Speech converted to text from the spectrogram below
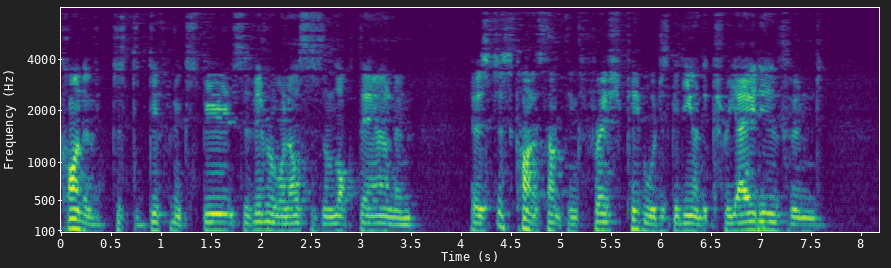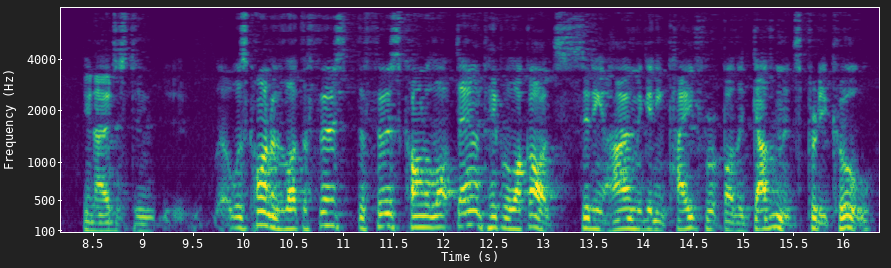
kind of just a different experience of everyone else is in lockdown, and it was just kind of something fresh. People were just getting into creative and you know, just in, it was kind of like the first the first kind of lockdown. People were like, oh, it's sitting at home and getting paid for it by the government. It's pretty cool.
